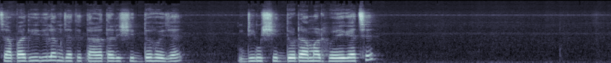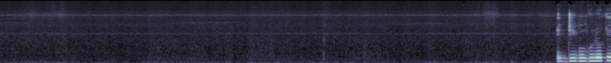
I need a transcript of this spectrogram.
চাপা দিয়ে দিলাম যাতে তাড়াতাড়ি সিদ্ধ হয়ে যায়। ডিম সিদ্ধটা আমার হয়ে গেছে। এই ডিমগুলোকে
